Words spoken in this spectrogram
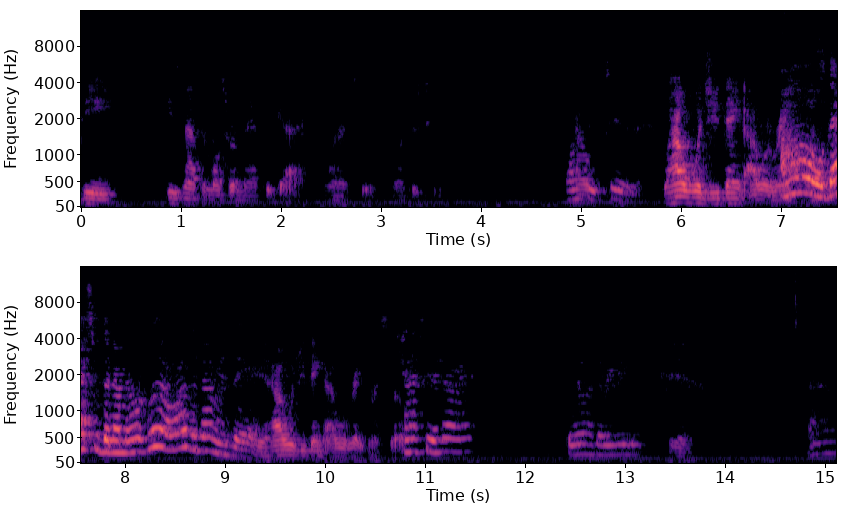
D, he's not the most romantic guy. One or two, one through two. One Oh. through two. Well, how would you think I would rank? Oh, myself? that's what the number. What are the numbers there? Yeah, how would you think I would rank myself? Can I see the card? So we don't have to reread it. Yeah. Um,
